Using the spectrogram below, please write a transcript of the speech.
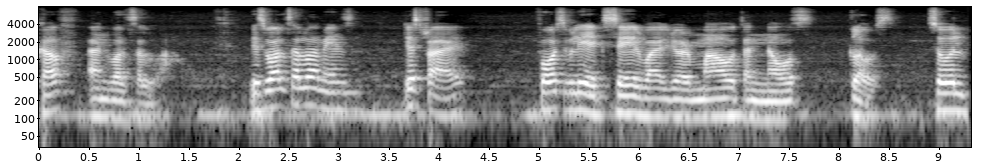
cough and valsalva. This valsalva means just try forcibly exhale while your mouth and nose close. So it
